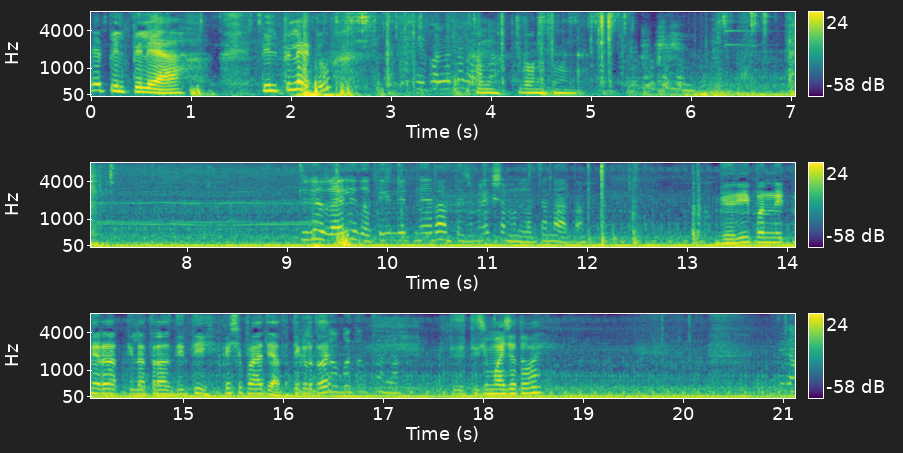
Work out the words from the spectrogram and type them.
ए पिलपिल्या. पिलपिल्या आहे तू? थांब दोनच मिनिट ती राहिली तर ती नीट नाही राहत त्याच्यापेक्षा म्हणलं चला आता. घरी पण नीट नाही राहत तिला त्रास देती. कशी पाहते आता तिकडं तर? तिची मजा तर बाय तिला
